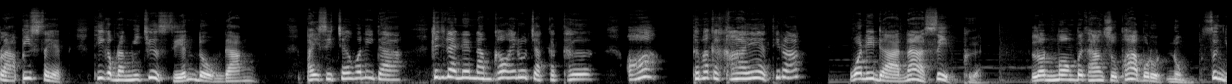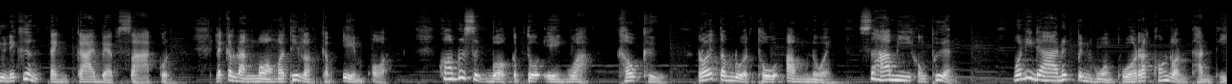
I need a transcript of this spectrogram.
ปราบพิเศษ ที่กำลังมีชื่อเสียงโด่งดัง ไปสิเจ้าวนิดาฉันจะได้แนะนำเขาให้รู้จักกับเธอ อ๋อ เธอมากับใครอะที่รักวนิดาหน้าซีดเผือดหล่อนมองไปทางสุภาพบุรุษหนุ่ม ซึ่งอยู่ในเครื่องแต่งกายแบบสากล และกำลังมองมาที่หล่อนกับเอมออด ความรู้สึกบอกกับตัวเองว่า เขาคือ ร้อยตำรวจโทอำนวย สามีของเพื่อนวนิดานึกเป็นห่วงผัวรักของหล่อนทันที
